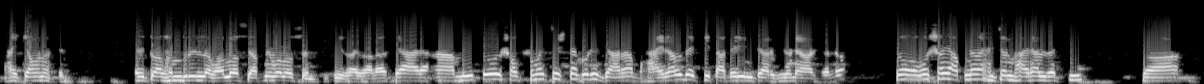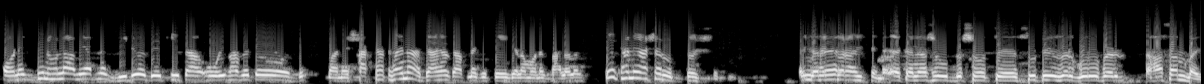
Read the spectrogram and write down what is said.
ভাই কেমন আছেন? এই তো আলহামদুলিল্লাহ ভালো আছি। আপনি ভালো আছেন? জি ভাই ভালো আছি। আর আমি তো সবসময় চেষ্টা করি যারা ভাইরাল ব্যক্তি তাদের ইন্টারভিউ নেওয়ার জন্য। তো অবশ্যই আপনারা একজন ভাইরাল ব্যক্তি। অনেকদিন হলো আমি আপনার ভিডিও দেখি তা ওইভাবে তো মানে সাক্ষাৎ হয় না। যাই হোক আপনাকে পেয়ে গেলাম অনেক ভালো লাগে এখানে আসার উদ্দেশ্য এখানে আসার উদ্দেশ্য হচ্ছে সুটি ইউজার গ্রুপের হাসান ভাই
